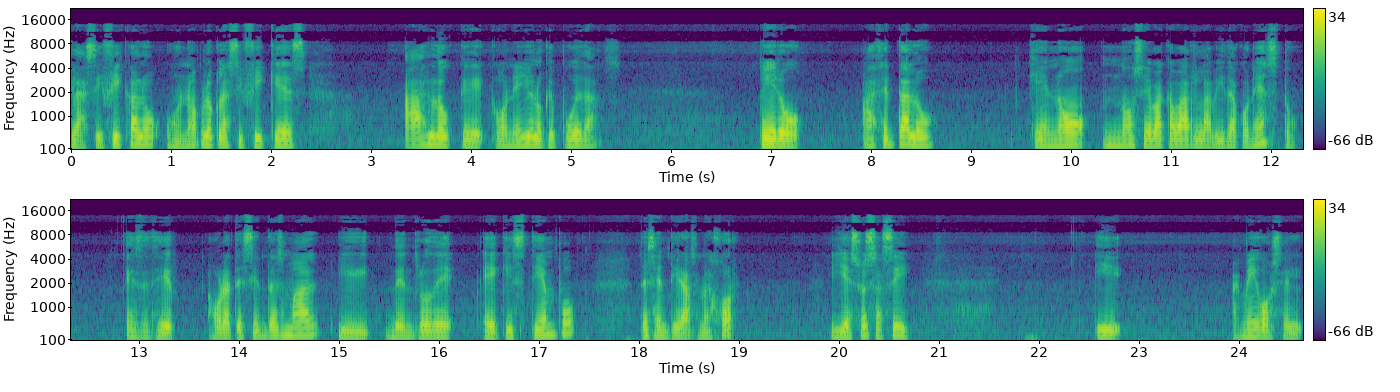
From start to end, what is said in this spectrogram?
clasifícalo o no lo clasifiques, haz lo que con ello lo que puedas, pero acéptalo que no no se va a acabar la vida con esto. Es decir, ahora te sientes mal y dentro de X tiempo te sentirás mejor. Y eso es así. Y amigos, el,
